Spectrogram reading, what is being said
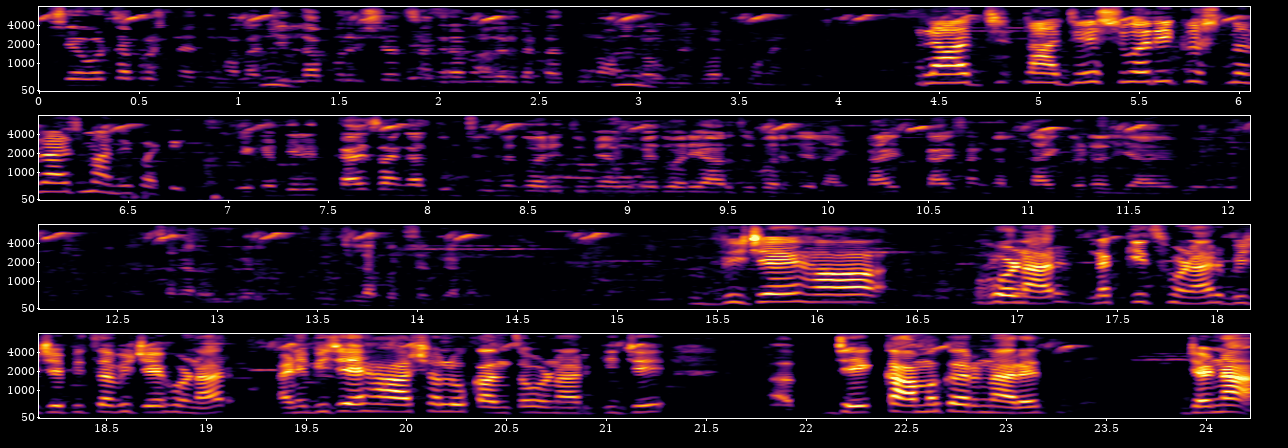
शेवटचा प्रश्न आहे तुम्हाला. जिल्हा परिषद संग्रामनगर गटातून आपला उमेदवार कोण आहे? राज राजेश्वरी कृष्णराज माने पाटील. एकंदरीत काय सांगाल तुमची उमेदवारी? तुम्ही उमेदवारी अर्ज भरलेला आहे. काय काय सांगाल? काय घडल या संग्रामनगर जिल्हा परिषद गटात विजय हा होणार नक्कीच होणार. बीजेपीचा विजय होणार. आणि विजय हा अशा लोकांचा होणार की जे अ, जे कामं करणार आहेत ज्यांना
